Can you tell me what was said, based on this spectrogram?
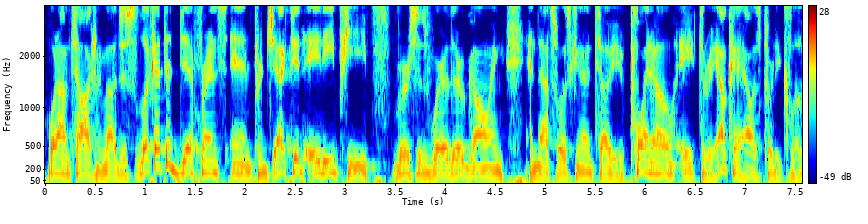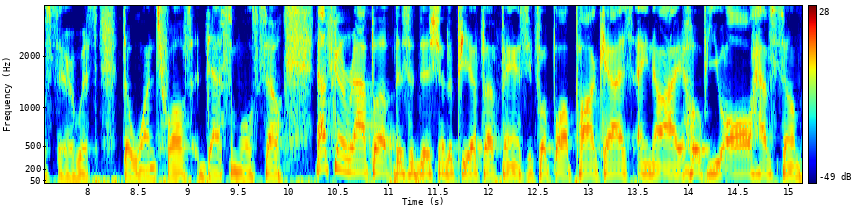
what I'm talking about. Just look at the difference in projected ADP versus where they're going, and that's what's going to tell you 0.083. Okay, I was pretty close there with the 112th decimal. So that's going to wrap up this edition of the PFF Fantasy Football Podcast. You know, I hope you all have some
